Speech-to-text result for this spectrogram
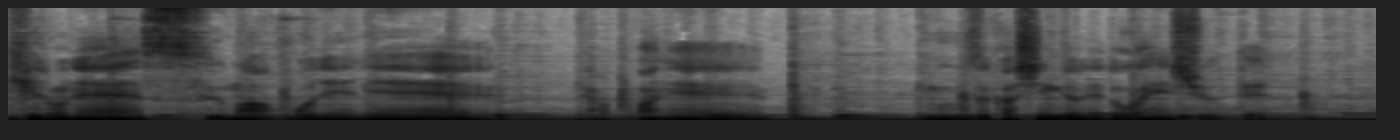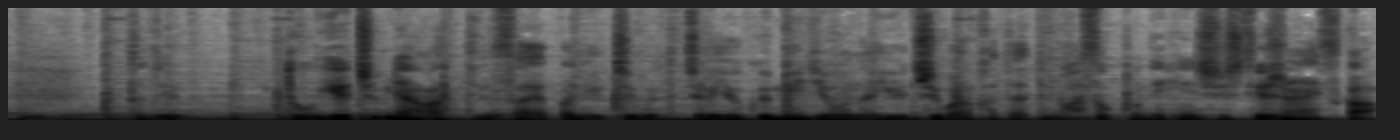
けどねスマホでねやっぱね難しいんだよね動画編集って。だって YouTube に上がってるさやっぱり自分たちがよく見るような YouTuber の方ってパソコンで編集してるじゃないですか。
